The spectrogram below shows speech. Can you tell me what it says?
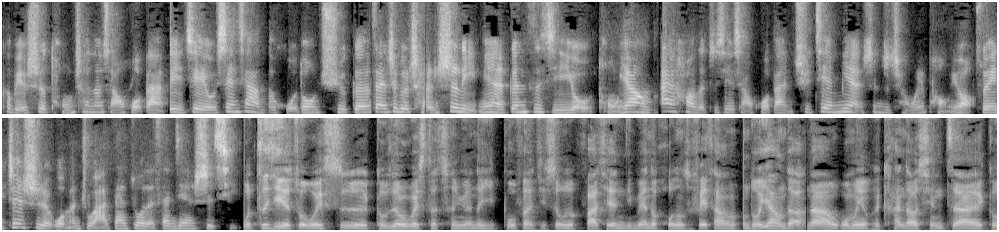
特别是同城的小伙伴，可以借由线下的活动去跟在这个城市里面跟自己有同样爱好的这些小伙伴去见面，甚至成为朋友。所以这是我们主要在做的三件事情。我自己也作为是 Go Zero Waste 成员的一部分，其实我发现里面的活动是非常很多样的。那我们也会看到，现在 Go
